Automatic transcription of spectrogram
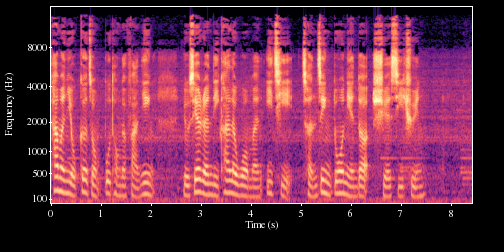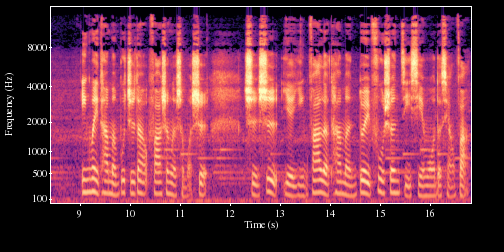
他们有各种不同的反应。有些人离开了我们一起。沉浸多年的学习群，因为他们不知道发生了什么事，此事也引发了他们对附身及邪魔的想法，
